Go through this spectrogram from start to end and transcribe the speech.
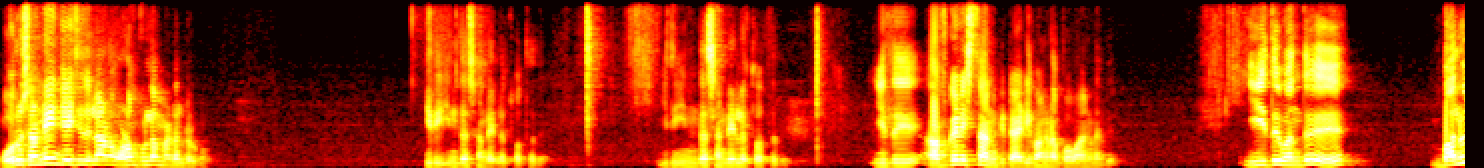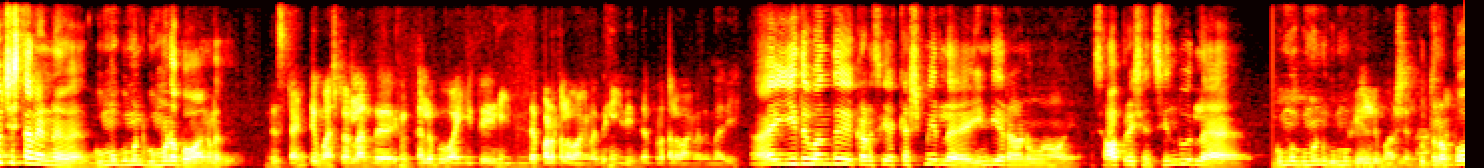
ஒரு சண்டையும் ஜெயிச்சது இல்லை ஆனால் உடம்பு ஃபுல்லாக மெடல் இருக்கும். இது இந்த சண்டையில் தோத்தது. இது இந்த சண்டையில் தோத்தது. இது ஆப்கானிஸ்தான்கிட்ட அடி வாங்கினப்போ வாங்கினது. இது வந்து பலூச்சிஸ்தான் என்ன கும்மு கும்முன்னு கும்முனப்போ வாங்கினது. இந்த ஸ்டண்ட் மாஸ்டர்லாம் இந்த தழும்பு வாங்கிட்டு இது இந்த படத்தில் வாங்கினது இது இந்த படத்தில் வாங்கினது மாதிரி. இது வந்து கடைசியாக காஷ்மீரில் இந்திய ராணுவம் ஆப்ரேஷன் சிந்தூரில் கும்மு கும்முன்னு கும்மு marshal ஆ? குத்துனப்போ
